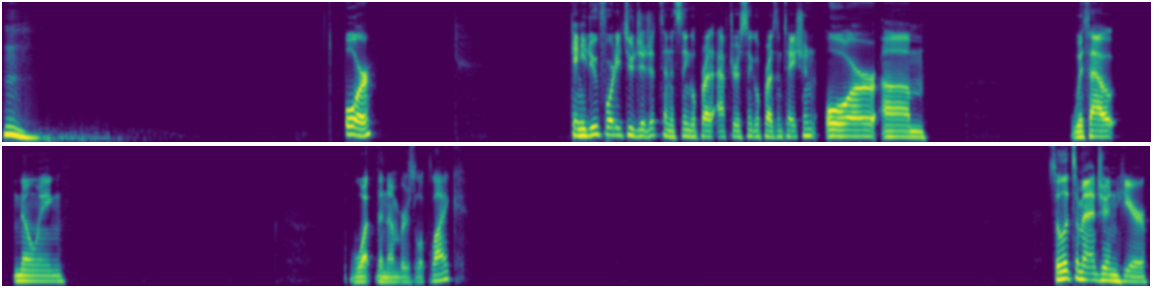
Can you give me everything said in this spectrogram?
Hmm. Or can you do 42 digits in a single pre- after a single presentation or um, without knowing what the numbers look like? So let's imagine here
